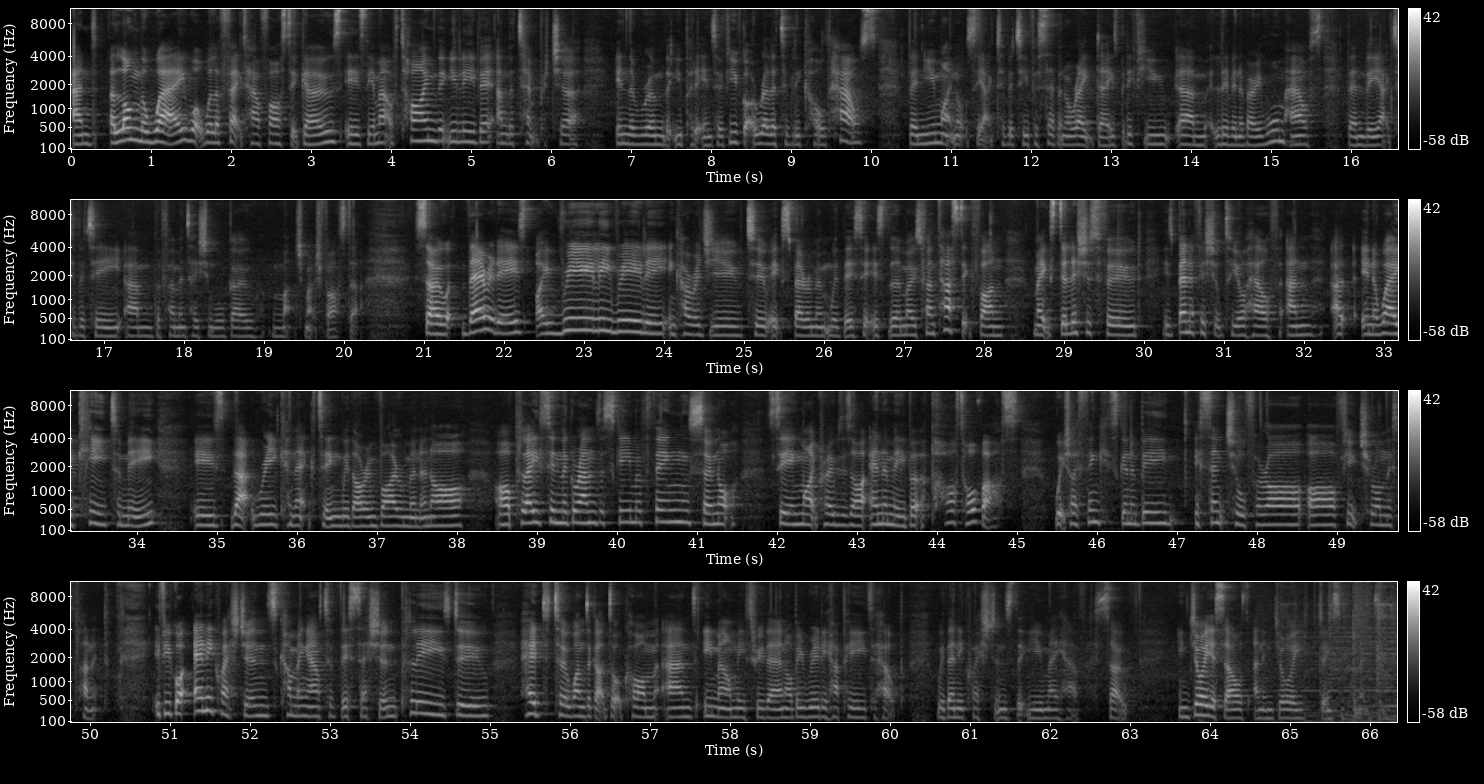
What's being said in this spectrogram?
And along the way, what will affect how fast it goes is the amount of time that you leave it and the temperature in the room that you put it in. So if you've got a relatively cold house, then you might not see activity for seven or eight days. But if you um, live in a very warm house, then the activity, um, the fermentation will go much, much faster. So there it is. I really, really encourage you to experiment with this. It is the most fantastic fun, makes delicious food, is beneficial to your health, and uh, in a way, key to me is that reconnecting with our environment and our our place in the grander scheme of things. So not seeing microbes as our enemy, but a part of us, which I think is going to be essential for our, our future on this planet. If you've got any questions coming out of this session, please do head to wondergut.com and email me through there and I'll be really happy to help with any questions that you may have. So enjoy yourselves and enjoy doing some fermenting.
